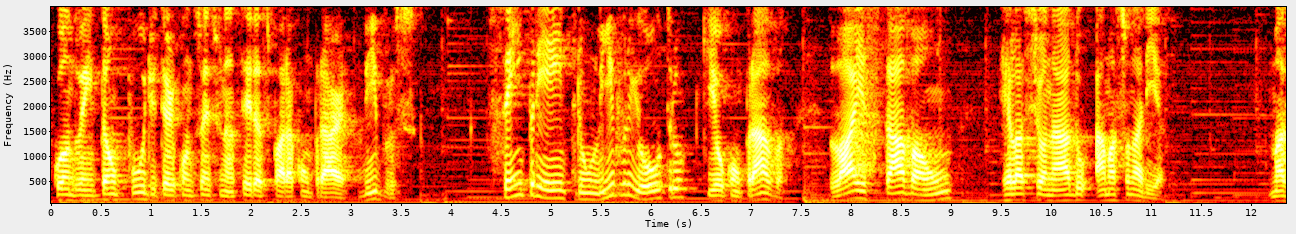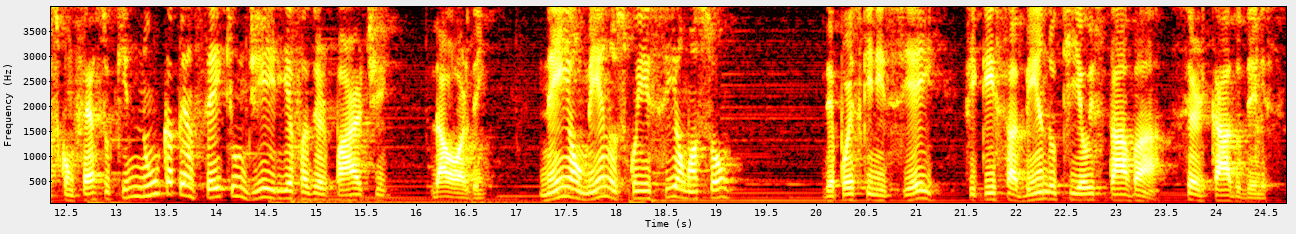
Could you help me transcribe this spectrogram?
quando então pude ter condições financeiras para comprar livros. Sempre entre um livro e outro que eu comprava, lá estava um relacionado à maçonaria mas confesso que nunca pensei que um dia iria fazer parte da ordem. Nem ao menos conhecia o maçom. Depois que iniciei, fiquei sabendo que eu estava cercado deles.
